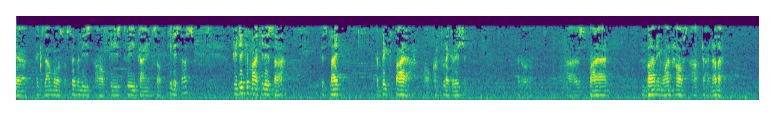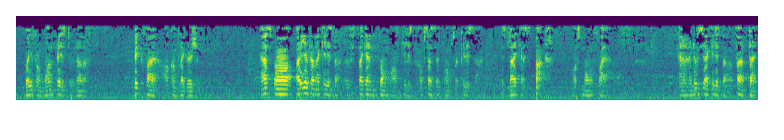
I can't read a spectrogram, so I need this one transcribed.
uh, examples or similes of these three kinds of kilesas. Vitikkama kilesa is like a big fire or conflagration. You know, uh, it's fire burning one house after another, going from one place to another. Big fire or conflagration. As for Pariyutthana kilesa, the second form of kilesa, obsessive forms of kilesa, is like a spark or small fire. And Anusaya the third type,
